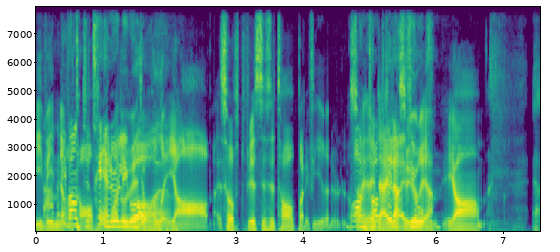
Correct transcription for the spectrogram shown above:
De Ja, og taper. de vant og 3-0 i går. Ja, så plutselig så taper de 4-0. Brann tapte der i fjor. igjen. Ja, Ja,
